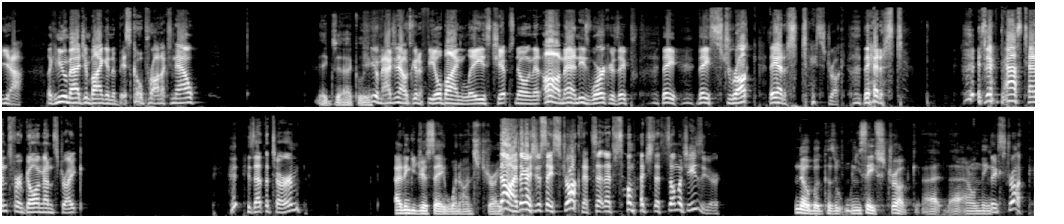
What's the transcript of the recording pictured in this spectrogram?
yeah. Like, can you imagine buying a Nabisco product now? Exactly. Can you imagine how it's gonna feel buying Lay's chips, knowing that oh man, these workers they they they struck, they had a st- they struck, they had a. St- Is there past tense for going on strike? Is that the term? I think you just say went on strike. No, I think I should just say struck. That's that's so much. That's so much easier. No, but because when you say struck, I, I don't think They struck.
